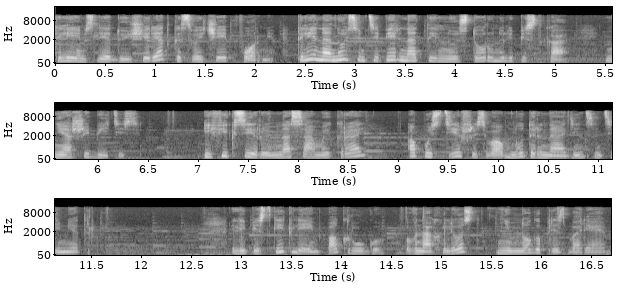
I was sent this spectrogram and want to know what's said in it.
Клеим следующий ряд к СВЧ форме. Клей наносим теперь на тыльную сторону лепестка, не ошибитесь. И фиксируем на самый край, опустившись вовнутрь на 1 см. Лепестки клеим по кругу, внахлёст немного присборяем.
